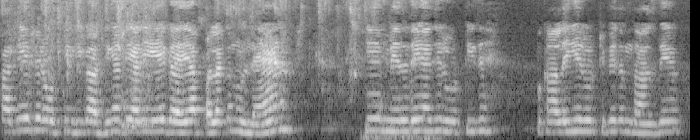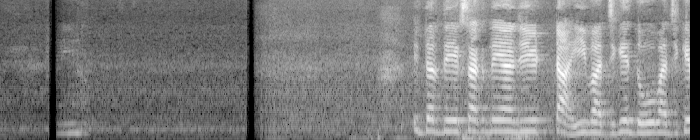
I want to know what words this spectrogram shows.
ਖਾਲੀ ਫਿਰ ਰੋਟੀ ਦੀ ਕਰਦੀਆਂ ਤਿਆਰੀ ਇਹ ਗਏ ਆ ਪਲਕ ਨੂੰ ਲੈਣ ਇਹ ਮਿਲਦੇ ਆ ਜੀ ਰੋਟੀ ਤੇ। ਪਕਾ ਲਈਏ ਰੋਟੀ ਫਿਰ ਤੁਹਾਨੂੰ ਦੱਸਦੇ ਆ ਇੱਧਰ ਦੇਖ ਸਕਦੇ ਆ ਜੀ 2:30 ਵੱਜ ਗਏ 2 ਵੱਜ ਕੇ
